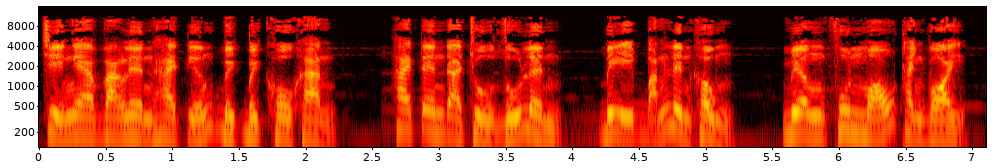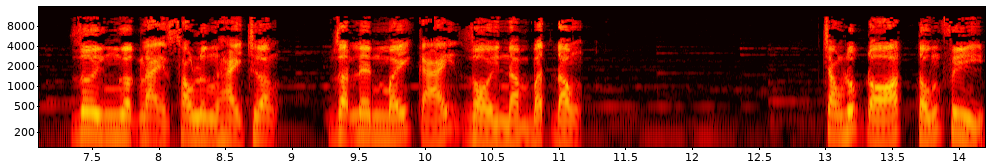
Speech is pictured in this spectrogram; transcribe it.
Chỉ nghe vang lên hai tiếng bịch bịch khô khan. Hai tên đà chủ rú lên, bị bắn lên không, miệng phun máu thành vòi, rơi ngược lại sau lưng hai trượng, giật lên mấy cái rồi nằm bất động. Trong lúc đó, Tống Phi,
